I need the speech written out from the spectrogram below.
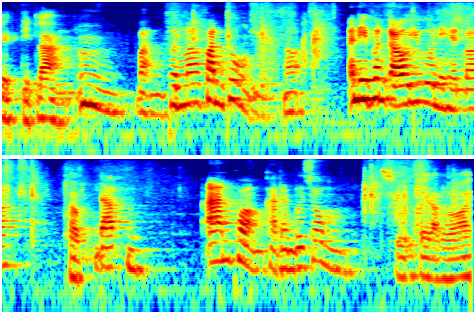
เด็กติดล่าง อืมบันเพิ่นมาฟันทุ่งอีกเนาะอันนี้เพิ่นเกเอาอยู่นี่เห็นบ่ครับดับ อ่านพร้อมค่ะท่านผู้ชม ศูนย์ไปหลักร้อย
